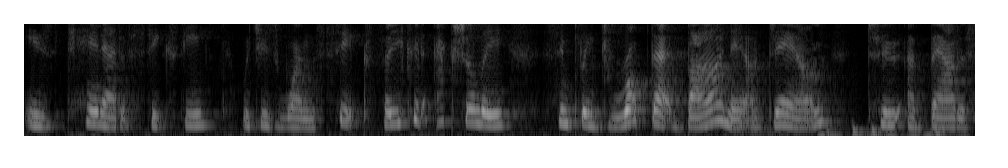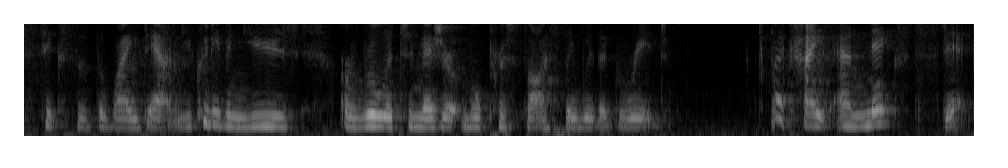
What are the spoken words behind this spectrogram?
is 10 out of 60, which is one sixth. So you could actually simply drop that bar now down to about a sixth of the way down. You could even use a ruler to measure it more precisely with a grid. Okay, our next step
